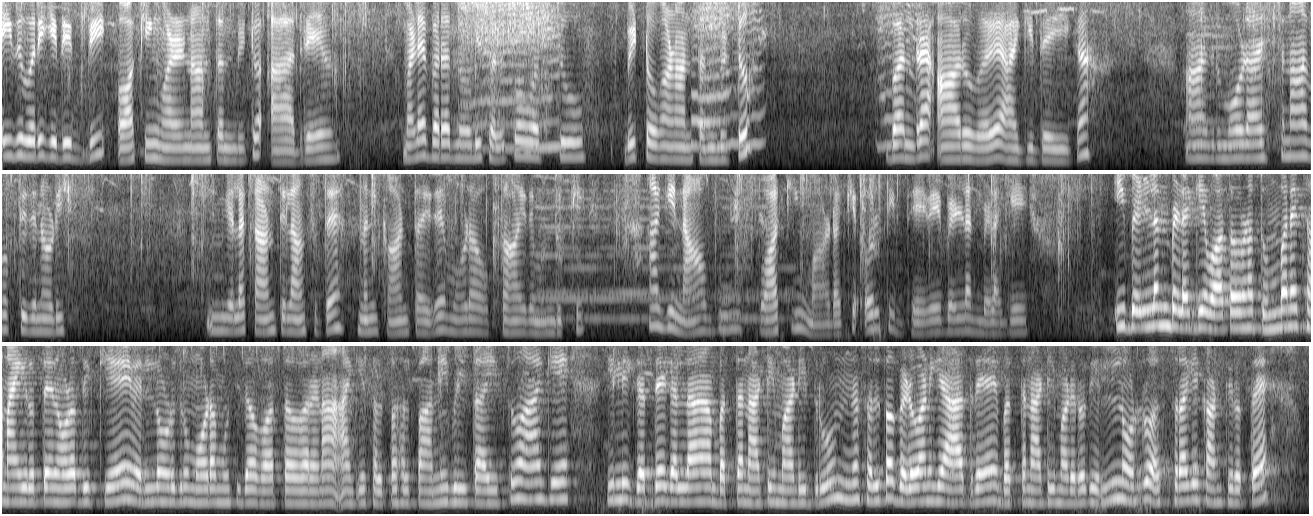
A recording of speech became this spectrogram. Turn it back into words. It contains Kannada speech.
ಐದುವರೆಗೆ ಇದ್ದಿದ್ವಿ ವಾಕಿಂಗ್ ಮಾಡೋಣ ಅಂತಂದ್ಬಿಟ್ಟು ಆದರೆ ಮಳೆ ಬರೋದು ನೋಡಿ ಸ್ವಲ್ಪ ಹೊತ್ತು ಬಿಟ್ಟು ಹೋಗೋಣ ಅಂತಂದ್ಬಿಟ್ಟು ಬಂದರೆ ಆರೂವರೆ ಆಗಿದೆ ಈಗ. ಆದರೂ ಮೋಡ ಎಷ್ಟು ಚೆನ್ನಾಗಿ ಹೋಗ್ತಿದೆ ನೋಡಿ. ನಿಮಗೆಲ್ಲ ಕಾಣ್ತಿಲ್ಲ ಅನಿಸುತ್ತೆ. ನನಗೆ ಕಾಣ್ತಾ ಇದೆ. ಮೋಡ ಹೋಗ್ತಾ ಇದೆ ಮುಂದಕ್ಕೆ. ಹಾಗೆ ನಾವು ವಾಕಿಂಗ್ ಮಾಡೋಕ್ಕೆ ಹೊರಟಿದ್ದೇವೆ ಬೆಳ್ಳನ ಬೆಳಗ್ಗೆ. ಈ ಬೆಳ್ಳನ್ ಬೆಳಗ್ಗೆ ವಾತಾವರಣ ತುಂಬಾ ಚೆನ್ನಾಗಿರುತ್ತೆ ನೋಡೋದಿಕ್ಕೆ. ಎಲ್ಲಿ ನೋಡಿದ್ರು ಮೋಡ ಮುಚ್ಚಿದ ವಾತಾವರಣ, ಹಾಗೆ ಸ್ವಲ್ಪ ಸ್ವಲ್ಪ ಹನಿ ಬೀಳ್ತಾ ಇತ್ತು. ಹಾಗೆ ಇಲ್ಲಿ ಗದ್ದೆಗೆಲ್ಲ ಭತ್ತ ನಾಟಿ ಮಾಡಿದ್ರು. ಇನ್ನು ಸ್ವಲ್ಪ ಬೆಳವಣಿಗೆ ಆದರೆ ಭತ್ತ ನಾಟಿ ಮಾಡಿರೋದು ಎಲ್ಲಿ ನೋಡಿದ್ರು ಹಸ್ರಾಗೆ ಕಾಣ್ತಿರುತ್ತೆ.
